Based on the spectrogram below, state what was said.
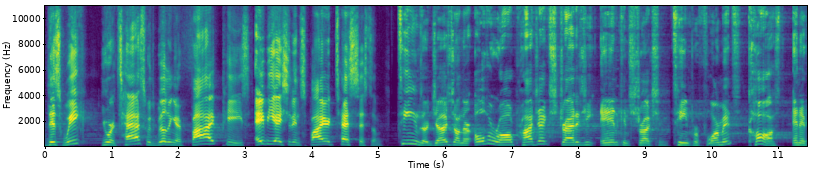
This week, you are tasked with building a five piece aviation inspired test system. Teams are judged on their overall project strategy and construction, team performance, cost, and a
